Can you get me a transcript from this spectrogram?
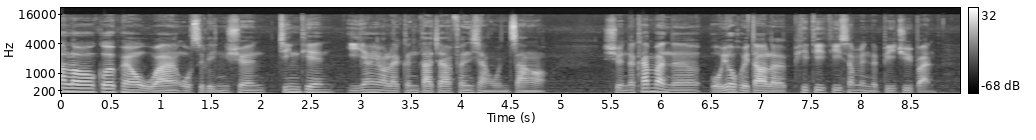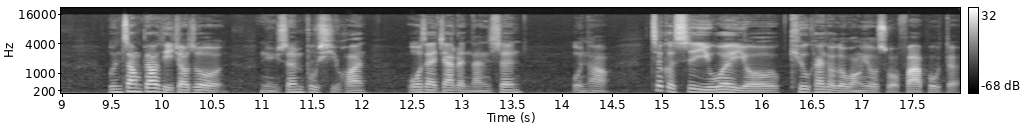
Hello，各位朋友午安，我是林轩，今天一样要来跟大家分享文章哦。选的看板呢，我又回到了 PTT 上面的 BG 版，文章标题叫做“女生不喜欢窝在家的男生”。问号，这个是一位由 Q 开头的网友所发布的，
